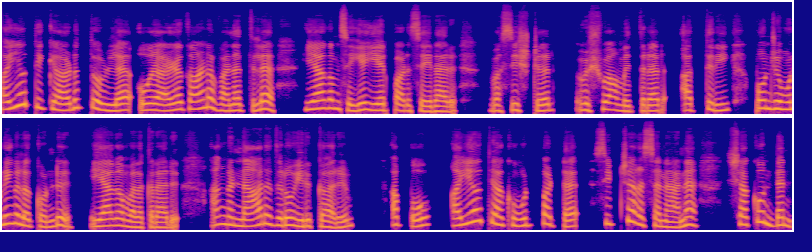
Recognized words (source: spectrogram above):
அயோத்திக்கு அடுத்துள்ள ஒரு அழகான வனத்துல யாகம் செய்ய ஏற்பாடு செய்யறாரு வசிஷ்டர், விஸ்வாமித்ரர் அத்திரி போன்ற முனிகளை கொண்டு யாகம் வளர்க்குறாரு அங்க நாரதரும் இருக்காரு. அப்போ அயோத்தியாவுக்கு உட்பட்ட சிற்றரசனான சகுந்தன்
